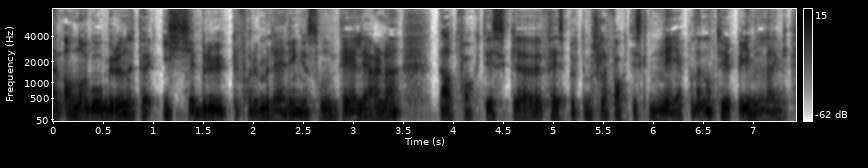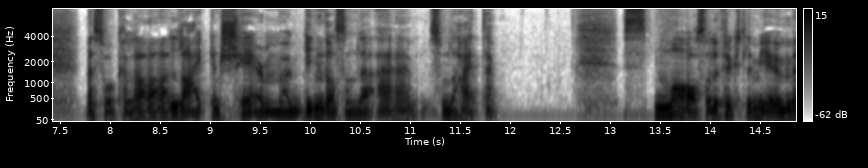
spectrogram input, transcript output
En annen god grunn til å ikke bruke formuleringer som 'del gjerne', det er at faktisk, Facebook de slår faktisk ned på denne type innlegg med såkalla like and share-mugging, som, som det heter maser du fryktelig mye om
